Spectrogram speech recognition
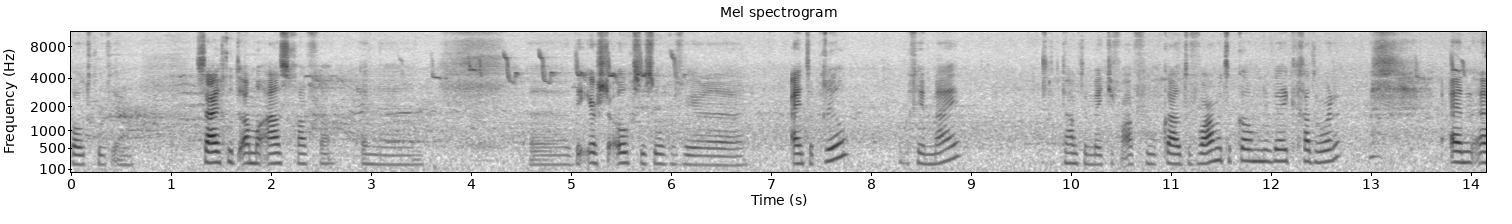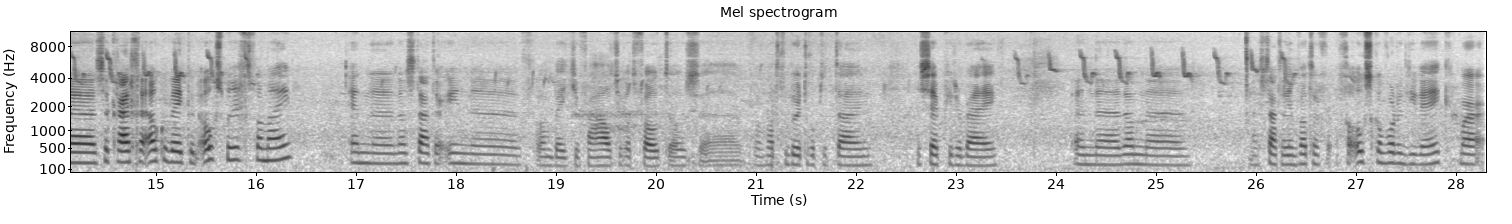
bootgoed en zaaigoed allemaal aanschaffen. En uh, de eerste oogst is ongeveer eind april, begin mei. Het hangt een beetje van af hoe koud of warm het de komende weken gaat worden. En ze krijgen elke week een oogstbericht van mij. En dan staat erin een beetje een verhaaltje, wat foto's, van wat gebeurt er op de tuin, receptje erbij. En dan staat erin wat er geoogst kan worden die week. Maar,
